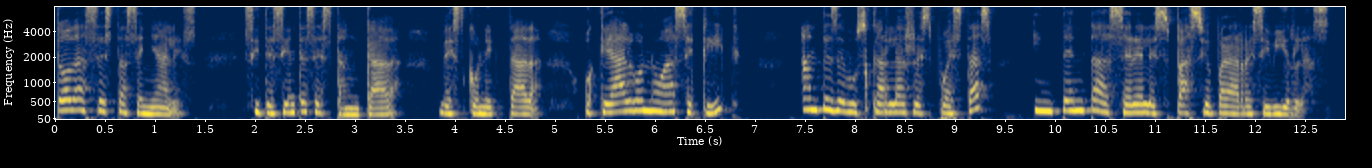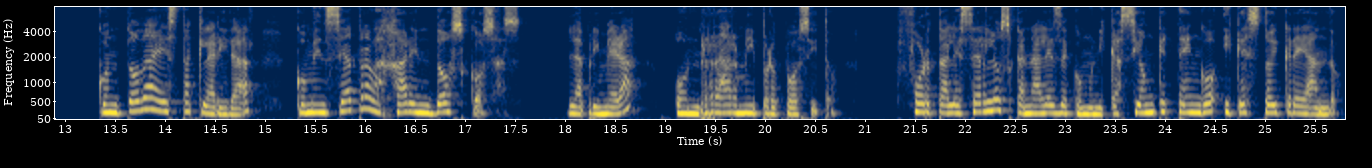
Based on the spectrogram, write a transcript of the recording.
todas estas señales. Si te sientes estancada, desconectada o que algo no hace clic, antes de buscar las respuestas, intenta hacer el espacio para recibirlas. Con toda esta claridad, comencé a trabajar en dos cosas. La primera, honrar mi propósito, fortalecer los canales de comunicación que tengo y que estoy creando.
